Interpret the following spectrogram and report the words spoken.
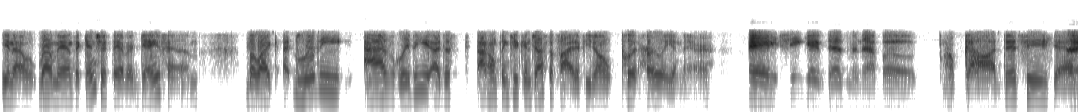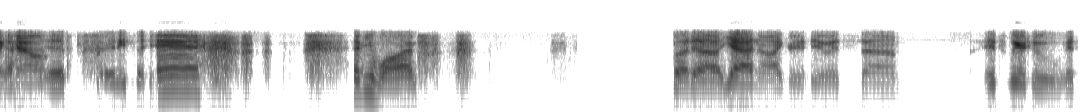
you know, romantic interest they ever gave him. But like Libby as Libby, I just I don't think you can justify it if you don't put Hurley in there. Hey, she gave Desmond that boat. Oh God, did she? Yeah, That I count? did. He Eh, if you want. but uh yeah, no, I agree with you. It's um it's weird who it's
